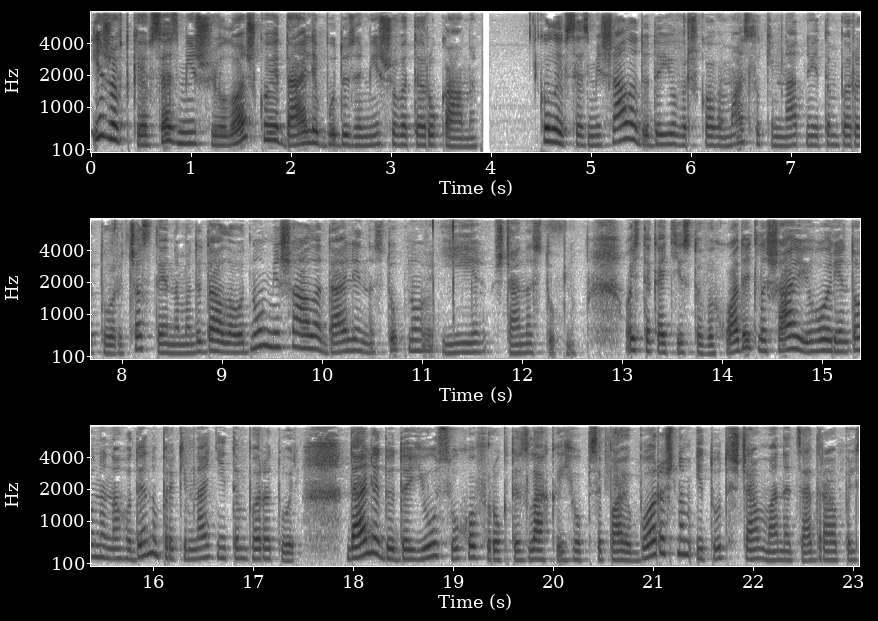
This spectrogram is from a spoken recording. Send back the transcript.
І жовтки все змішую ложкою, далі буду замішувати руками. Коли все змішала, додаю вершкове масло кімнатної температури. Частинами додала одну, вмішала, далі наступну і ще наступну. Ось таке тісто виходить, лишаю його орієнтовно на годину при кімнатній температурі. Далі додаю сухофрукти, злегка їх обсипаю борошном, і тут ще в мене цедра апельсин.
